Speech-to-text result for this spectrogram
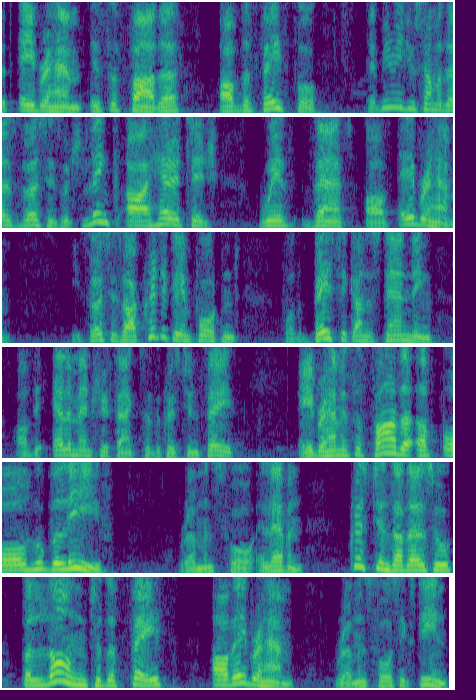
that Abraham is the father of the faithful. Let me read you some of those verses which link our heritage with that of Abraham. These verses are critically important for the basic understanding of the elementary facts of the Christian faith. Abraham is the father of all who believe. Romans 4:11. Christians are those who belong to the faith of Abraham. Romans 4:16.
